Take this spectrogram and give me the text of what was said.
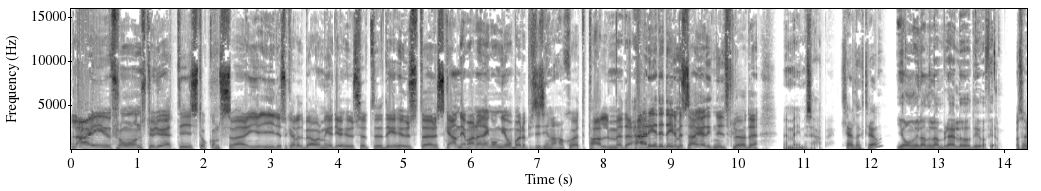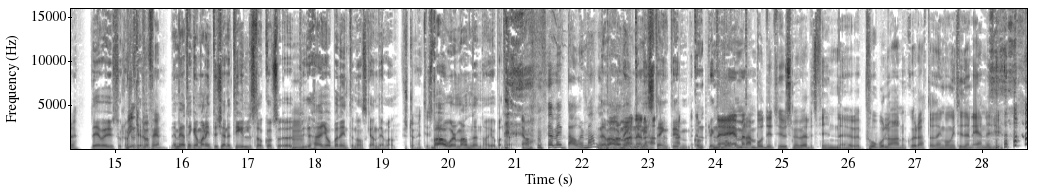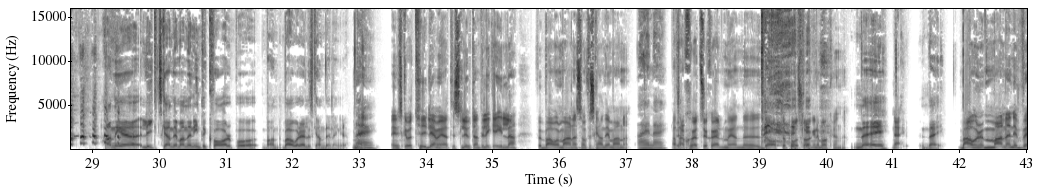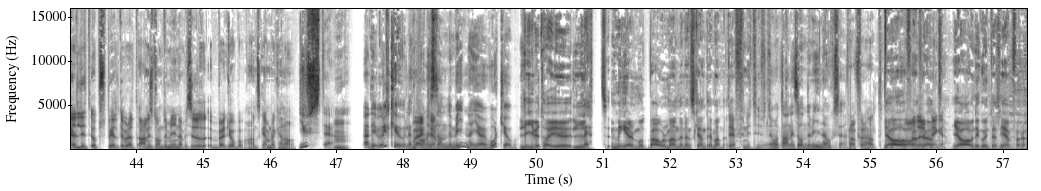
Live från Studio 1 i Stockholm, Sverige i det så kallade Bauer Mediahuset. Det hus där Skandiamannen en gång jobbade precis innan han sköt Palme. Det här är The Daily Messiah, ditt nyhetsflöde med mig, Messiah Hallberg. Clara Doktorow. John Wilander Lambrell och det var fel. Vad sa du? Det var ju såklart Vilket fel. var fel? Nej, men jag tänker om man inte känner till Stockholm så här jobbade inte någon Skandiaman. Förstår inte. Bauermannen har jobbat där. Ja. Vem är Bauermannen? Nej, men han är Bauermannen, inte misstänkt i han- koppling till Nej, mordet. men han bodde i ett hus med väldigt fin eh, pool och han rattade en gång i tiden Energy. Han är likt Skandiamannen inte kvar på Ba- Bauer eller Skandia längre. Nej. Men vi ska vara tydliga med att det slutar inte lika illa för Bauermannen som för Skandiamannen. Nej, nej. Att han sköt sig själv med en eh, dator påslagen i bakgrunden. Nej, Nej. nej. Bauermannen är väldigt uppspelt över att Anis Don Demina precis har börjat jobba på hans gamla kanal. Just det. Mm. Ja, det är väl kul att Verkligen. Anis Don Demina gör vårt jobb. Livet har ju lett mer mot Bauermannen än Skandiamannen. Definitivt. Mot Anis Don Demina också. Framför allt. Ja, framförallt. pengar. Ja, men det går inte ens att jämföra.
